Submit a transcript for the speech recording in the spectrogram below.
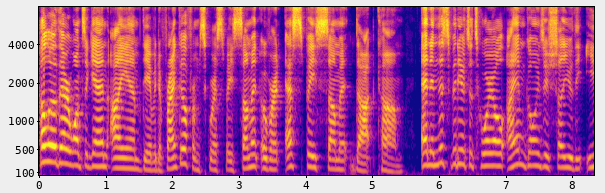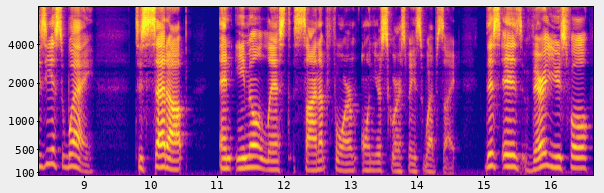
Hello there once again, I am David DiFranco from Squarespace Summit over at sSpaceSummit.com. And in this video tutorial, I am going to show you the easiest way to set up an email list sign up form on your Squarespace website. This is very useful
